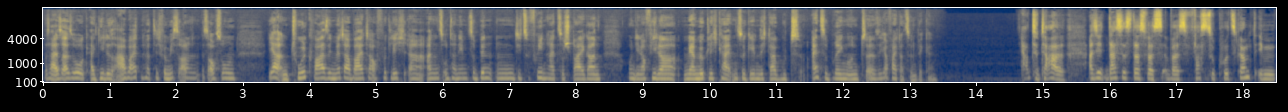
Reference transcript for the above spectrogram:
Das heißt also, agiles Arbeiten hört sich für mich so an, ist auch so ein, ja, ein Tool quasi, Mitarbeiter auch wirklich äh, ans Unternehmen zu binden, die Zufriedenheit zu steigern und ihnen auch viele mehr Möglichkeiten zu geben, sich da gut einzubringen und äh, sich auch weiterzuentwickeln. Ja, total. Also das ist das, was, was fast zu kurz kommt. Eben,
